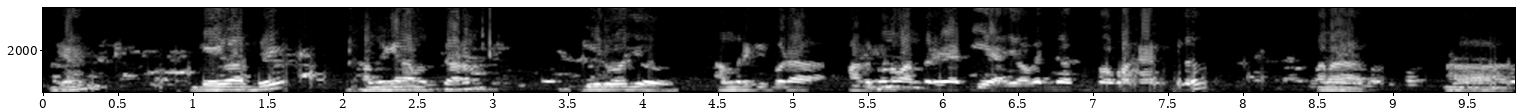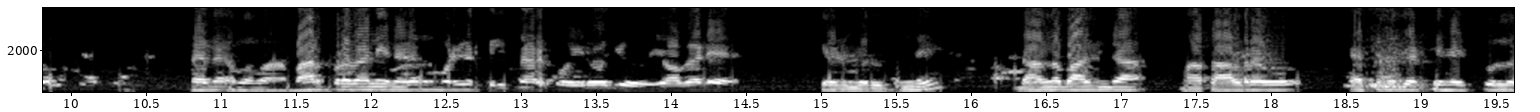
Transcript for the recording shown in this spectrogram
okay. జయవాద్రి అందరికీ నమస్కారం. ఈరోజు అందరికీ కూడా పదకొండు అంతర్జాతీయ యోగ దినోత్సవ శుభాకాంక్షలు. మన భారత ప్రధాని నరేంద్ర మోడీ గారి పిలుపు మేరకు ఈరోజు యోగా డే చేయడం జరుగుతుంది. దానిలో భాగంగా మా తాళరావు SNZP high school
